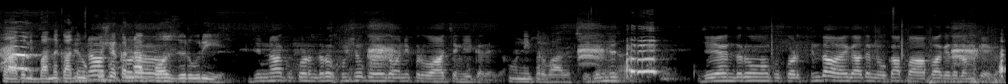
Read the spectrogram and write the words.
ਖੁਰਾਕ ਨੂੰ ਬੰਦ ਕਰ ਦੇਣਾ ਖੁਸ਼ ਕਰਨਾ ਬਹੁਤ ਜ਼ਰੂਰੀ ਹੈ। ਜਿੰਨਾ ਕੁੱਕੜ ਅੰਦਰੋਂ ਖੁਸ਼ ਹੋਏਗਾ ਉਨੀ ਪਰਵਾਹ ਚੰਗੀ ਕਰੇਗਾ। ਹੁਣ ਨਹੀਂ ਪ੍ਰਵਾਦ ਅੱਛੀ ਜੇ ਅੰਦਰੋਂ ਕੁੱਕੜ ਥਿੰਦਾ ਹੋਏਗਾ ਤੇ ਨੋਕਾ ਪਾ ਪਾ ਕੇ ਤੇ ਲਮਕੇਗਾ।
